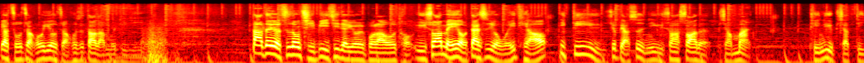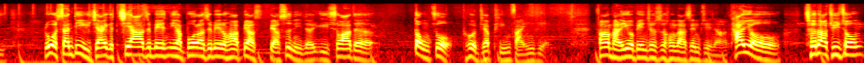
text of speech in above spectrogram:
要左转或右转，或是到达目的地。大灯有自动启闭，记得有波拉 auto。雨刷没有，但是有微调，一滴雨就表示你雨刷刷的比较慢，频率比较低。如果三滴雨加一个加这边，你要拨到这边的话，表表示你的雨刷的动作会比较频繁一点。方向盘的右边就是 Honda Engine 啊，它有车道居中。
